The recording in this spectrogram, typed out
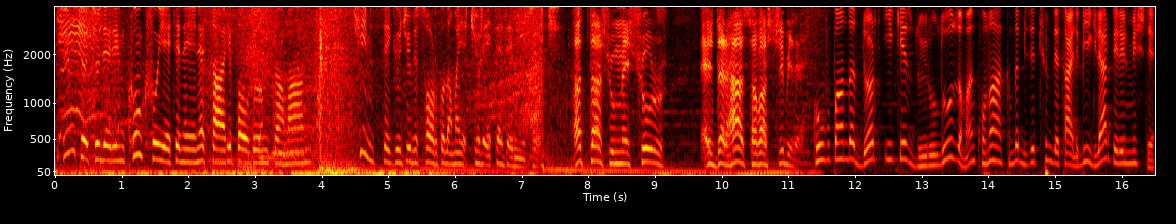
Tüm kötülerin kung fu yeteneğine sahip olduğum zaman kimse gücümü sorgulamaya cüret edemeyecek. Hatta şu meşhur ejderha savaşçı bile. Kung Fu Panda 4 ilk kez duyurulduğu zaman konu hakkında bize tüm detaylı bilgiler verilmişti.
